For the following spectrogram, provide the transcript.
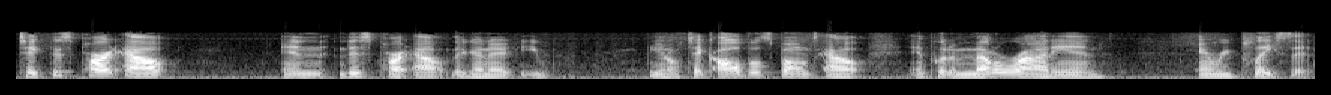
take this part out and this part out. They're going to, you know, take all those bones out and put a metal rod in and replace it.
